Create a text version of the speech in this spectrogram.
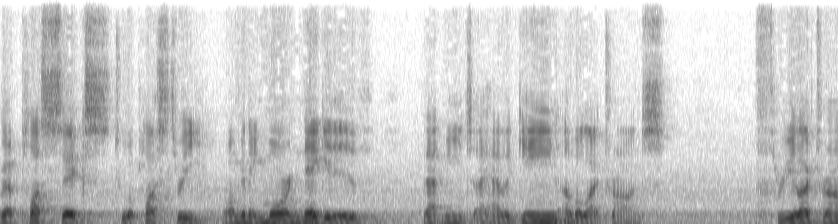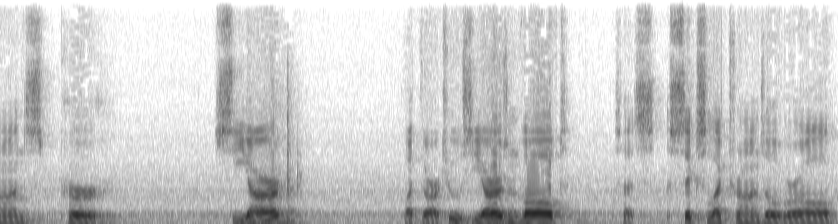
have got plus 6 to a plus 3. Well, I'm getting more negative. That means I have a gain of electrons. 3 electrons per CR, but there are two CRs involved, so that's 6 electrons overall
